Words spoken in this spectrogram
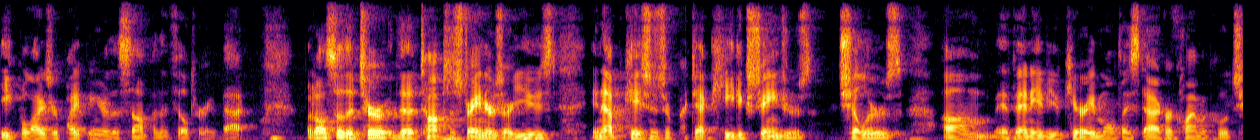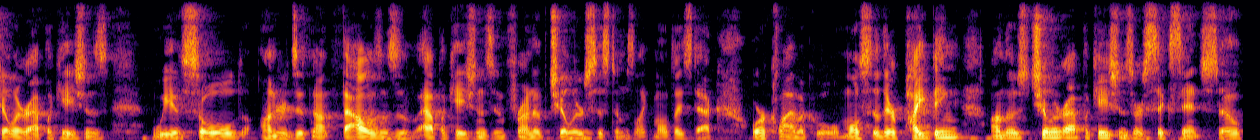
equalizer piping or the sump and then filtering it back. But also the, the Thompson strainers are used in applications to protect heat exchangers, chillers. Um, if any of you carry Multistack or Climacool chiller applications, we have sold hundreds, if not thousands, of applications in front of chiller systems like Multistack or Climacool. Most of their piping on those chiller applications are six inch, so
